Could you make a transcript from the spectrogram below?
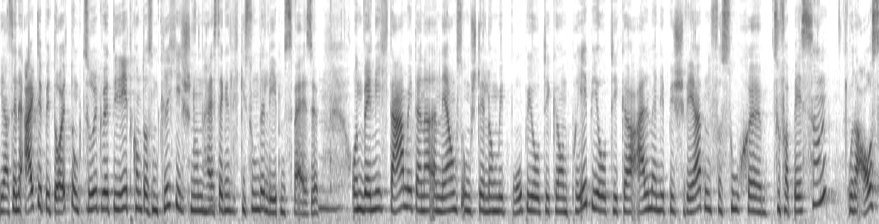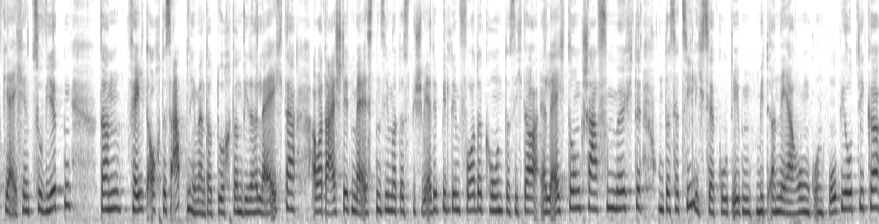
ja, seine alte Bedeutung zurück, weil Diät kommt aus dem Griechischen und heißt eigentlich gesunde Lebensweise. Mhm. Und wenn ich da mit einer Ernährungsumstellung mit Probiotika und Präbiotika all meine Beschwerden versuche zu verbessern oder ausgleichend zu wirken, dann fällt auch das Abnehmen dadurch dann wieder leichter. Aber da steht meistens immer das Beschwerdebild im Vordergrund, dass ich da Erleichterung schaffen möchte. Und das erziele ich sehr gut eben mit Ernährung und Probiotika.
